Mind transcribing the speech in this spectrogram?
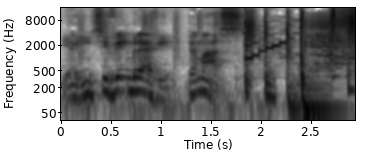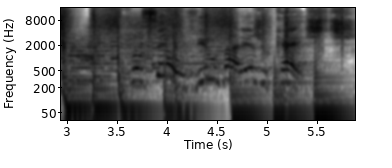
e a gente se vê em breve. Até mais. Você ouviu o Varejo Cast?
